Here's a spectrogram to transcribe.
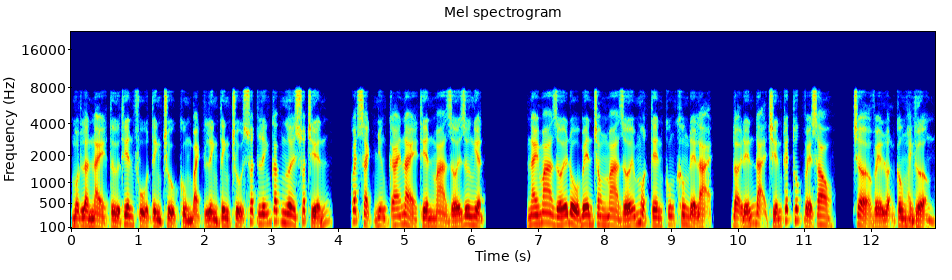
một lần này từ thiên phủ tinh chủ cùng bạch linh tinh chủ xuất lĩnh các ngươi xuất chiến, quét sạch những cái này thiên ma giới dư nghiệt. Này ma giới đổ bên trong ma giới một tên cũng không để lại, đợi đến đại chiến kết thúc về sau, trở về luận công hành thưởng.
